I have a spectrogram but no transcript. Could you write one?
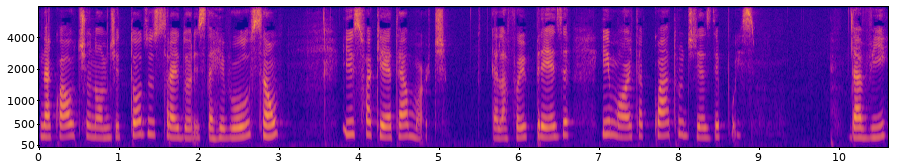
na qual tinha o nome de todos os traidores da Revolução e esfaqueia até a morte. Ela foi presa e morta quatro dias depois. Davi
